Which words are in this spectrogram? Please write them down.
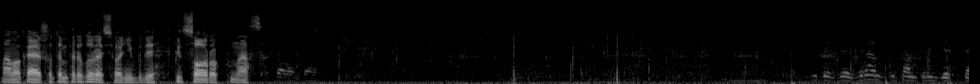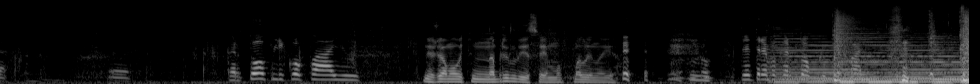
Мама каже, що температура сьогодні буде під 40 у нас. Буде вже зранку там трудяться. Е, Картоплі копають. Ми вже, мабуть, набридли своєю малиною. Ну, вже треба картоплю копати.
